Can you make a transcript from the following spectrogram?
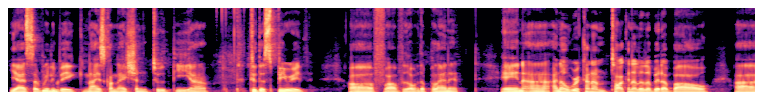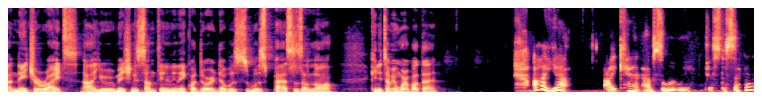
yeah, it's a really mm-hmm. big, nice connection to the uh, to the spirit of of, of the planet. And uh, I know we're kind of talking a little bit about uh, nature rights. Uh, you were mentioning something in Ecuador that was was passed as a law. Can you tell me more about that? Ah, yeah, I can absolutely. Just a second.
